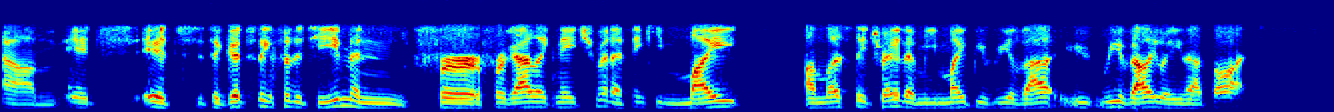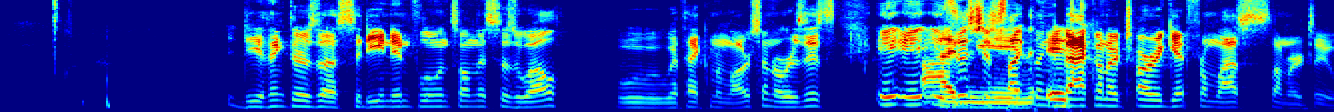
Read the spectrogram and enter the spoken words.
um, it's it's it's a good thing for the team and for for a guy like Nate Schmidt. I think he might, unless they trade him, he might be reevalu- reevaluating that thought. Do you think there's a Sedin influence on this as well with Ekman Larsson, or is this is, I this just cycling back on a target from last summer too?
